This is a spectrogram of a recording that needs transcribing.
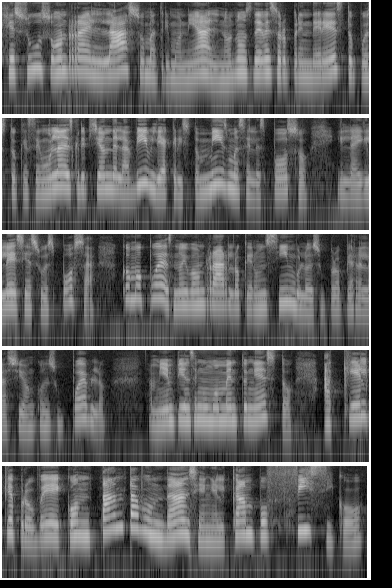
Jesús honra el lazo matrimonial. No nos debe sorprender esto, puesto que según la descripción de la Biblia, Cristo mismo es el esposo y la iglesia es su esposa. ¿Cómo pues no iba a honrar lo que era un símbolo de su propia relación con su pueblo? También piensen un momento en esto. Aquel que provee con tanta abundancia en el campo físico,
